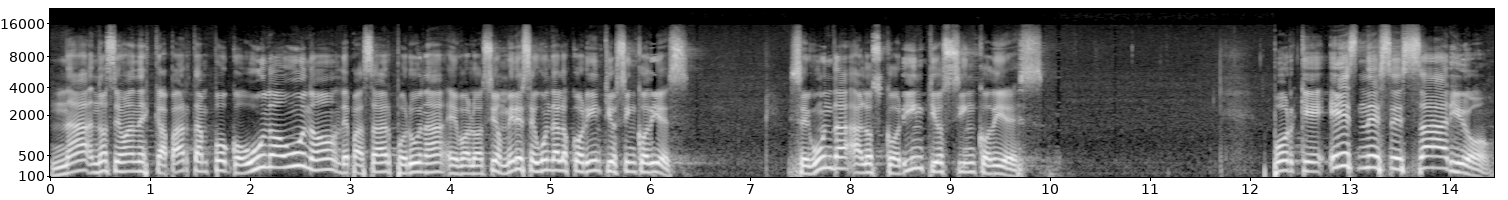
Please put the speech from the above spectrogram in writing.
no se van a escapar tampoco uno a uno de pasar por una evaluación. Mire segunda los Corintios 5.10. Segunda a los Corintios 5:10. Porque es necesario.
